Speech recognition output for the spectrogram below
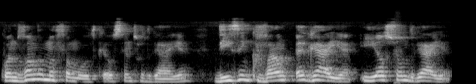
quando vão a Mafamudo, que é o centro de Gaia, dizem que vão a Gaia e eles são de Gaia.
